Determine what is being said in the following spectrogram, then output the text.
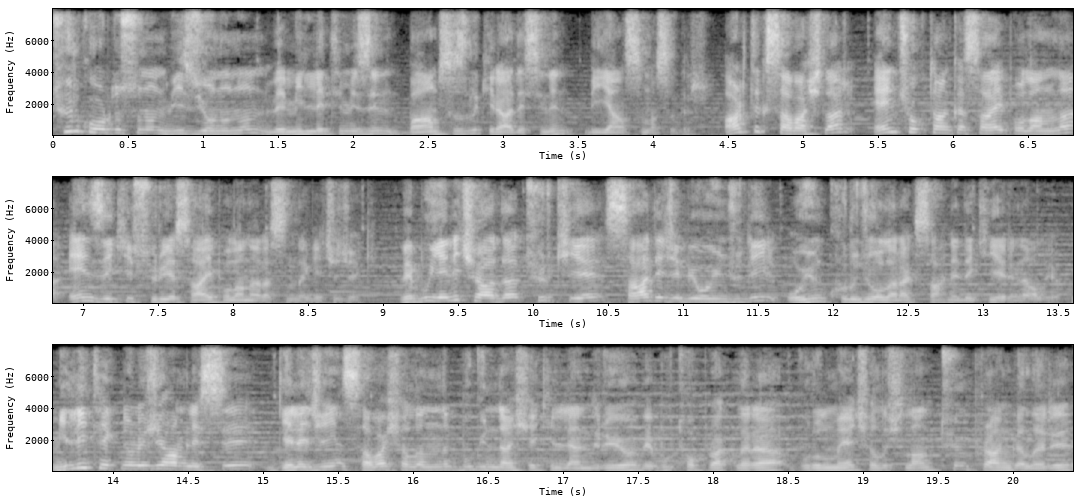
Türk ordusunun vizyonunun ve milletimizin bağımsızlık iradesinin bir yansımasıdır. Artık savaşlar en çok tanka sahip olanla en zeki sürüye sahip olan arasında geçecek. Ve bu yeni çağda Türkiye sadece bir oyuncu değil, oyun kurucu olarak sahnedeki yerini alıyor. Milli teknoloji hamlesi geleceğin savaş alanını bugünden şekillendiriyor ve bu topraklara vurulmaya çalışılan tüm prangaları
